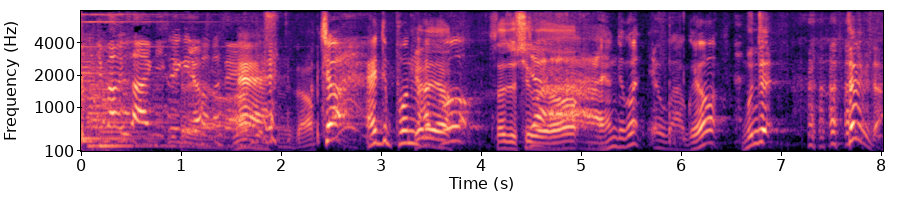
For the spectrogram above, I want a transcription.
희망사항이군요. 네. 네. 좋습니다. 자, 헤드폰. 하고. 써주시고요. 자, 현득은 이거 하고요. 문제 드립니다.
